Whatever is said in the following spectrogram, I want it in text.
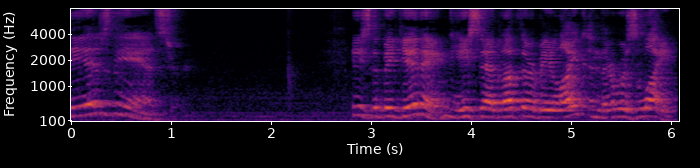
He is the answer. He's the beginning. He said, Let there be light, and there was light.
